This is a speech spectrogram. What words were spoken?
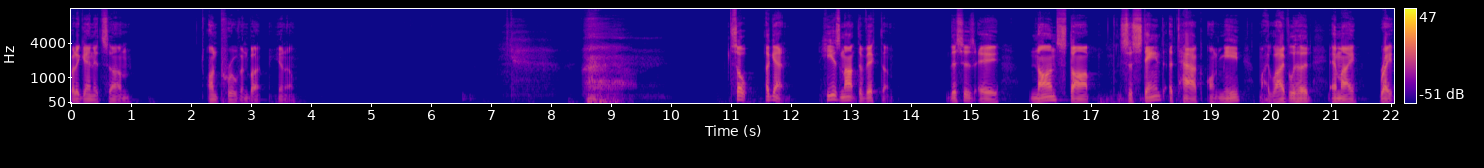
but again, it's um unproven. But you know, so again, he is not the victim. This is a nonstop, sustained attack on me, my livelihood, and my right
